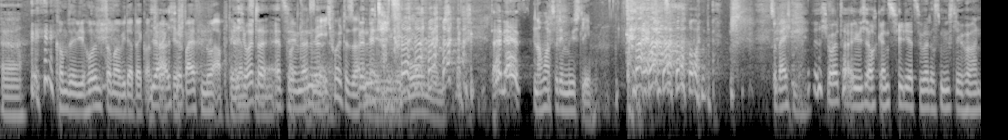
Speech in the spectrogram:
Äh, Komm, Silvi, hol uns doch mal wieder back on Ja, track. ich Wir würd- schweifen nur ab den ich ganzen wollte erzählen, Podcast. wenn nee, ich wollte sagen, Wenn wir tatsächlich- Moment. Dennis! Nochmal zu dem Müsli. Zu welchem? Ich wollte eigentlich auch ganz viel jetzt über das Müsli hören.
